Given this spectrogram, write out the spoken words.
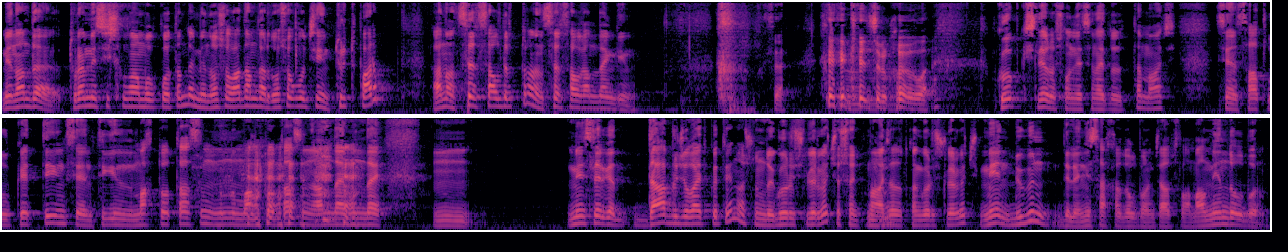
Мен анда туура эмес иш кылган болуп калып атам да мен ошол адамдарды ошого чейин түртүп барып анан цех салдырып туруп анан цех салгандан кийин кечирип койгула көп кишилер ошол нерсени айтып атат да магачы сен сатылып кеттиң сен тигини мактап атасың муну мактап атасың андай мындай. Мен силерге дагы бир жолу айтып кетейин ошондой көрүүчүлөргөчү ошентип мага жазып аткан көрүүчүлөргөчү мен бүгүн деле не сахар долбоорун жабып салам ал менин долбоорум.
